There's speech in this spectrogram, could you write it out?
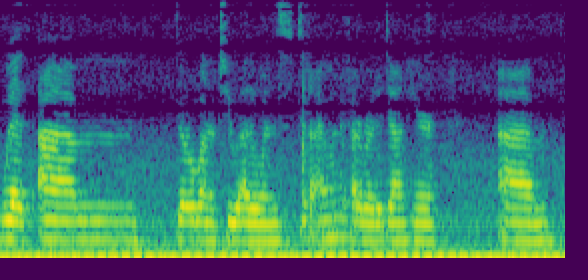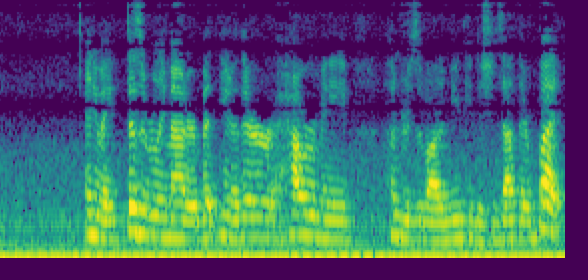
with, um, there were one or two other ones. Did I, I wonder if I wrote it down here. Um, anyway, doesn't really matter, but you know, there are however many hundreds of autoimmune conditions out there. But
